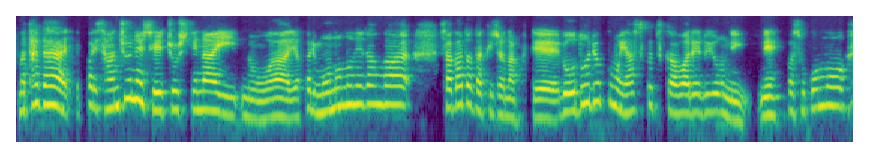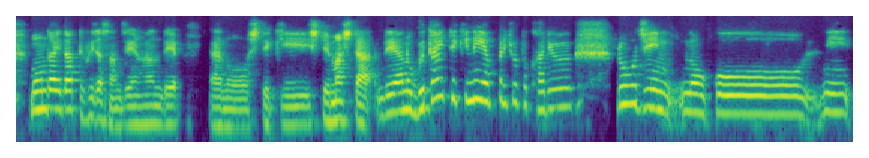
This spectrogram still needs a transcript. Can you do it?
まあ、ただ、やっぱり30年成長してないのは、やっぱり物の値段が下がっただけじゃなくて、労働力も安く使われるようにね、まあ、そこも問題だって藤田さん前半で、あの、指摘してました。で、あの、具体的にやっぱりちょっと下流老人の、こう、に、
